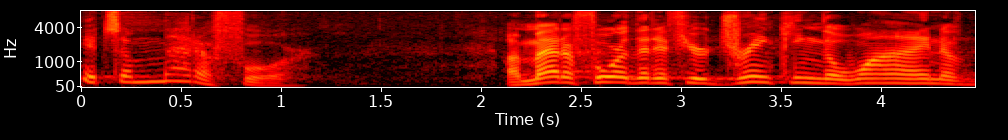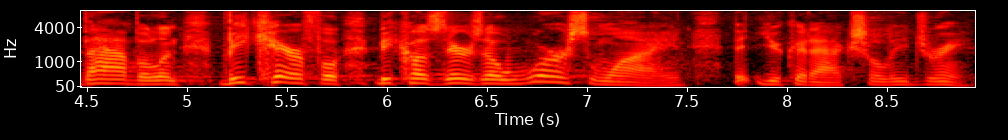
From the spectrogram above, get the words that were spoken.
it's a metaphor. A metaphor that if you're drinking the wine of Babylon, be careful because there's a worse wine that you could actually drink.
